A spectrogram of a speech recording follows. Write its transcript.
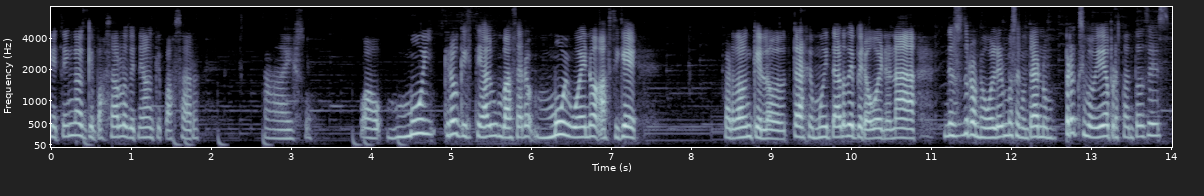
que tenga que pasar lo que tenga que pasar. Nada, eso. Wow, muy, creo que este álbum va a ser muy bueno, así que perdón que lo traje muy tarde, pero bueno, nada, nosotros nos volveremos a encontrar en un próximo video, pero hasta entonces,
